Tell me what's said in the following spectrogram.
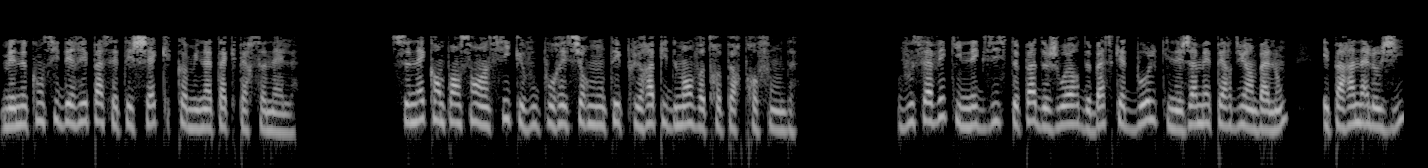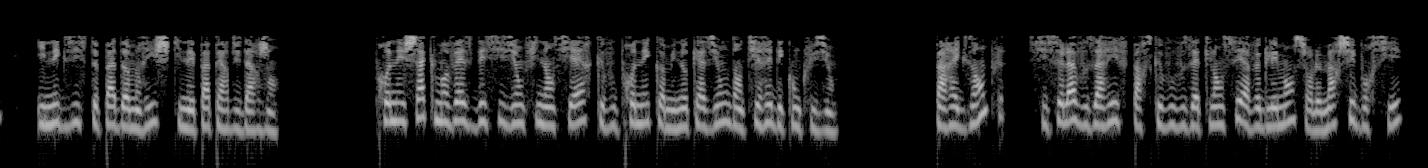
mais ne considérez pas cet échec comme une attaque personnelle. Ce n'est qu'en pensant ainsi que vous pourrez surmonter plus rapidement votre peur profonde. Vous savez qu'il n'existe pas de joueur de basketball qui n'ait jamais perdu un ballon, et par analogie, il n'existe pas d'homme riche qui n'ait pas perdu d'argent. Prenez chaque mauvaise décision financière que vous prenez comme une occasion d'en tirer des conclusions. Par exemple, si cela vous arrive parce que vous vous êtes lancé aveuglément sur le marché boursier,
